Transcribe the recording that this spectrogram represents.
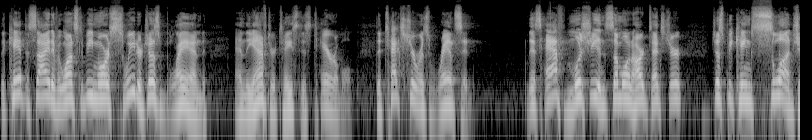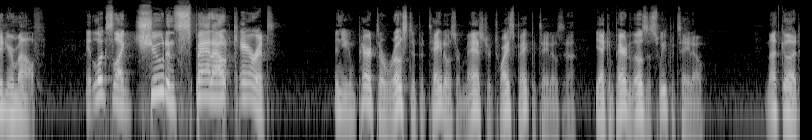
that can't decide if it wants to be more sweet or just bland. And the aftertaste is terrible. The texture is rancid. This half mushy and somewhat hard texture just became sludge in your mouth. It looks like chewed and spat out carrot. Then you compare it to roasted potatoes or mashed or twice baked potatoes. Yeah. Yeah, compared to those, a sweet potato. Not good.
